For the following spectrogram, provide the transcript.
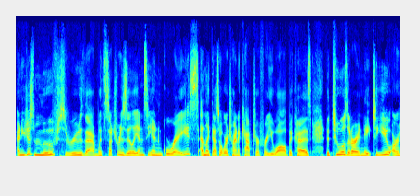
and you just moved through them with such resiliency and grace and like that's what we're trying to capture for you all because the tools that are innate to you are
